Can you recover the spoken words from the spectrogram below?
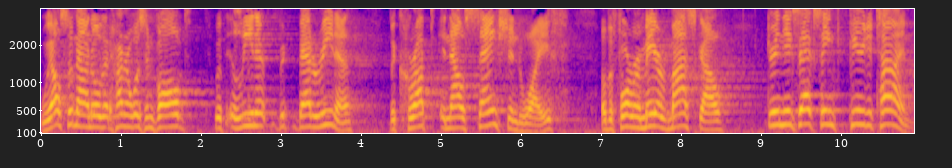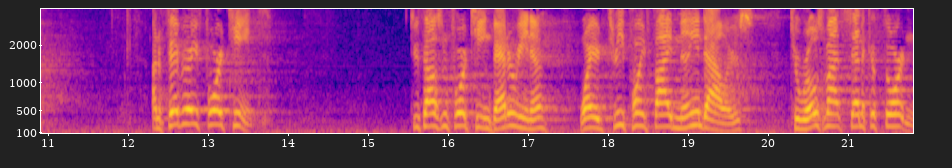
We also now know that Hunter was involved with Elena Baturina, the corrupt and now sanctioned wife of the former mayor of Moscow, during the exact same period of time. On February 14th, 2014, Baturina wired $3.5 million to Rosemont Seneca Thornton,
